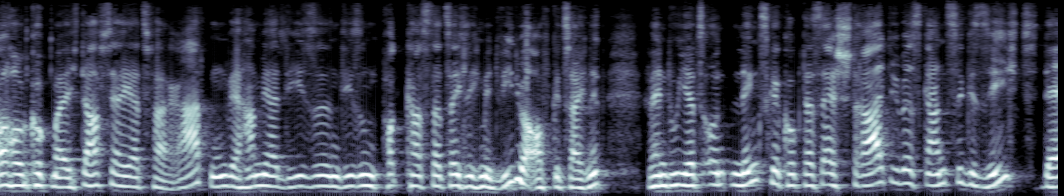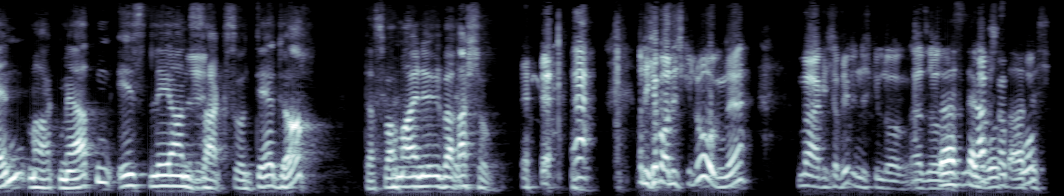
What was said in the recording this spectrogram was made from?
Oh, und guck mal, ich darf es ja jetzt verraten. Wir haben ja diesen, diesen Podcast tatsächlich mit Video aufgezeichnet. Wenn du jetzt unten links geguckt hast, er strahlt übers ganze Gesicht, denn Marc Merten ist Leon Sachs und der doch, das war meine Überraschung. und ich habe auch nicht gelogen, ne? Marc, ich habe wirklich nicht gelogen. Also, das ist ja großartig.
